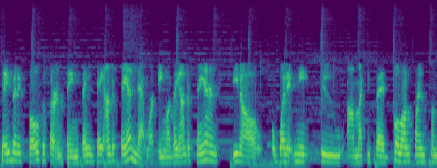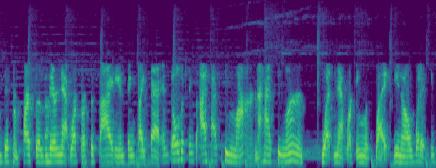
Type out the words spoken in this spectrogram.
they've been exposed to certain things. They they understand networking or they understand, you know, what it means to, um, like you said, pull on friends from different parts of their network or society and things like that. And those are things I had to learn. I had to learn what networking looks like, you know, what it means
